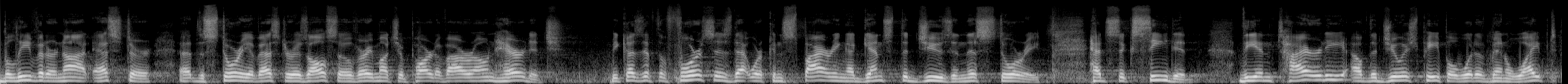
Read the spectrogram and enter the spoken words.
Believe it or not, Esther, uh, the story of Esther is also very much a part of our own heritage. Because if the forces that were conspiring against the Jews in this story had succeeded, the entirety of the Jewish people would have been wiped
